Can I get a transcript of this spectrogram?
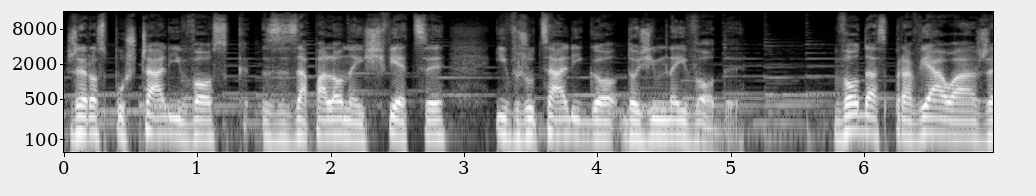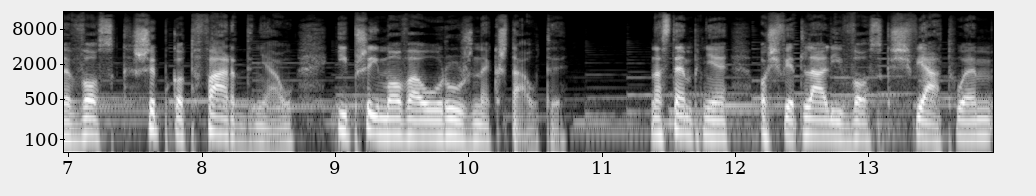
że rozpuszczali wosk z zapalonej świecy i wrzucali go do zimnej wody. Woda sprawiała, że wosk szybko twardniał i przyjmował różne kształty. Następnie oświetlali wosk światłem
